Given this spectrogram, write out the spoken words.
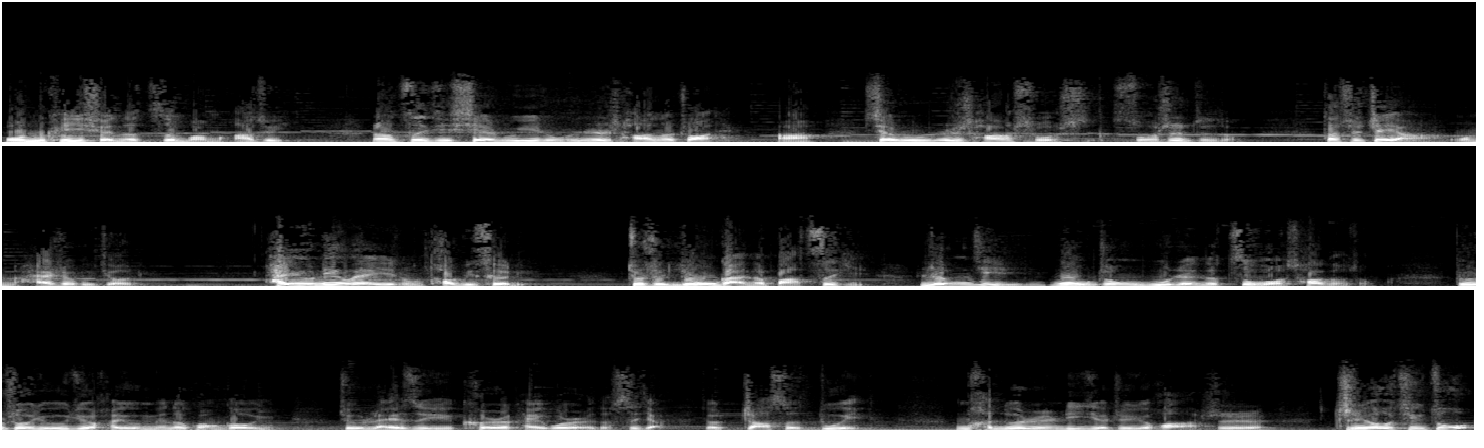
我们可以选择自我麻醉，让自己陷入一种日常的状态啊，陷入日常琐事琐事之中。但是这样啊，我们还是会焦虑。还有另外一种逃避策略，就是勇敢的把自己扔进目中无人的自我创造中。比如说，有一句很有名的广告语，就来自于克尔凯郭尔的思想，叫 “just do it”。那么，很多人理解这句话是只要去做。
